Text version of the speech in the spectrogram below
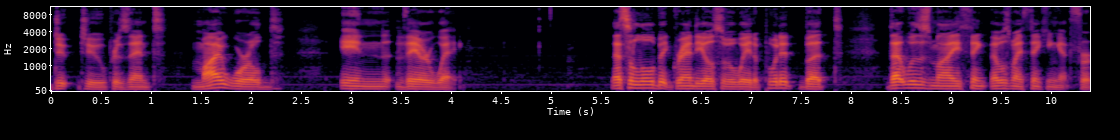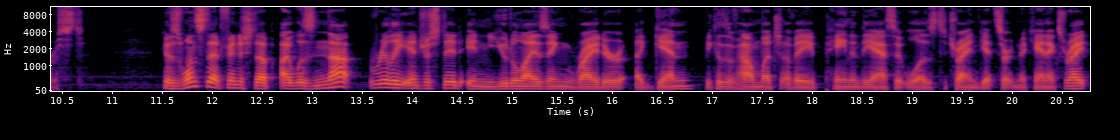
do, to present my world in their way. That's a little bit grandiose of a way to put it, but that was my think that was my thinking at first. Because once that finished up, I was not really interested in utilizing Rider again because of how much of a pain in the ass it was to try and get certain mechanics right.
